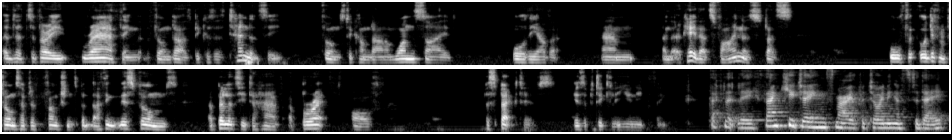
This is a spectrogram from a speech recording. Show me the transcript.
that's a very rare thing that the film does because there's a tendency films to come down on one side or the other. Um, and okay, that's fine. That's that's all. All different films have different functions, but I think this film's ability to have a breadth of perspectives is a particularly unique thing. Definitely. Thank you, James Marriott, for joining us today.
